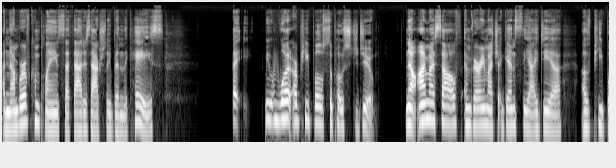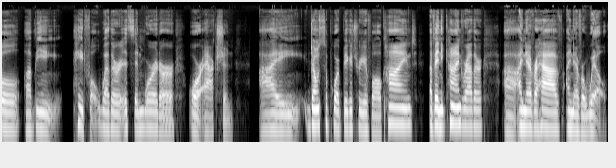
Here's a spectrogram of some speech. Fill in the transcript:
a number of complaints that that has actually been the case, what are people supposed to do? Now, I myself am very much against the idea of people uh, being hateful, whether it's in word or or action. I don't support bigotry of all kind, of any kind, rather. Uh, I never have. I never will.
